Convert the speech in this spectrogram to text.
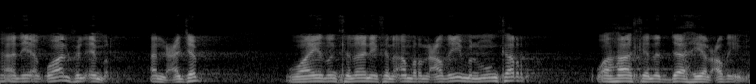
هذه أقوال في الإمر. العجب وأيضا كذلك الأمر العظيم المنكر وهكذا الداهية العظيمة.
